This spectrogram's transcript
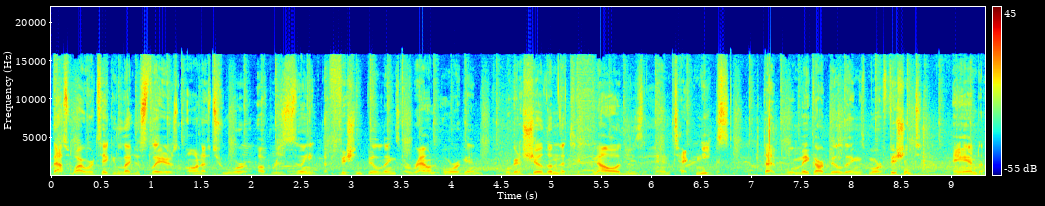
That's why we're taking legislators on a tour of resilient, efficient buildings around Oregon. We're going to show them the technologies and techniques that will make our buildings more efficient and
